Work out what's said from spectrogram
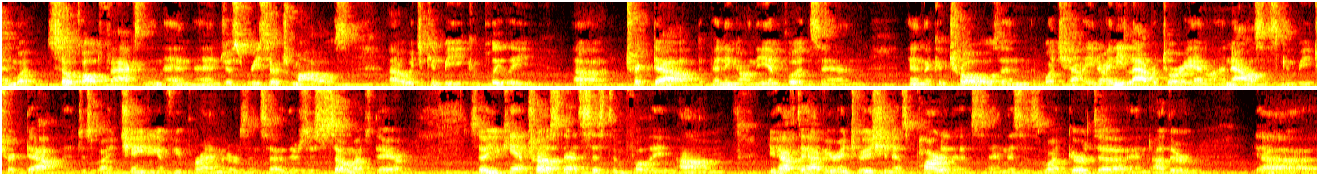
and what so-called facts and, and, and just research models, uh, which can be completely uh, tricked out depending on the inputs and and the controls and what you, you know any laboratory anal- analysis can be tricked out just by changing a few parameters and so there's just so much there so you can't trust that system fully um, you have to have your intuition as part of this and this is what goethe and other uh,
